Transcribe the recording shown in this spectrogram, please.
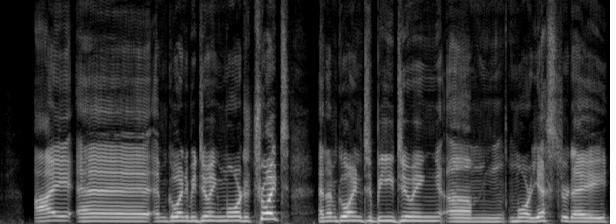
I uh, am going to be doing more Detroit, and I'm going to be doing um more yesterday.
